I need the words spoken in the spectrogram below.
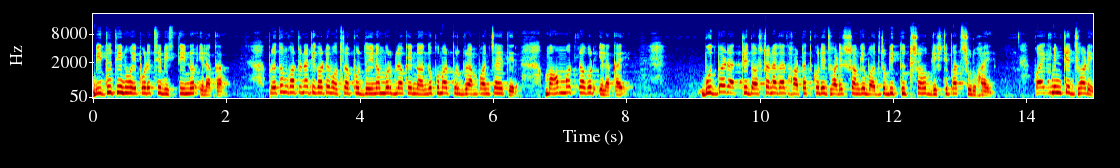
বিদ্যুৎহীন হয়ে পড়েছে বিস্তীর্ণ এলাকা। প্রথম ঘটনাটি ঘটে মথুরাপুর দুই নম্বর ব্লকের নন্দকুমারপুর গ্রাম পঞ্চায়েতের মোহাম্মদনগর এলাকায়। বুধবার রাত্রি দশটা নাগাদ হঠাৎ করে ঝড়ের সঙ্গে বজ্রবিদ্যুৎ সহ বৃষ্টিপাত শুরু হয়। কয়েক মিনিটের ঝড়ে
